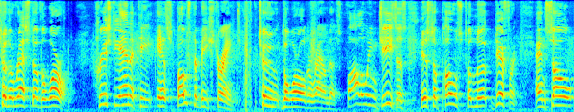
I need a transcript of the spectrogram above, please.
to the rest of the world. Christianity is supposed to be strange to the world around us. Following Jesus is supposed to look different. And so,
